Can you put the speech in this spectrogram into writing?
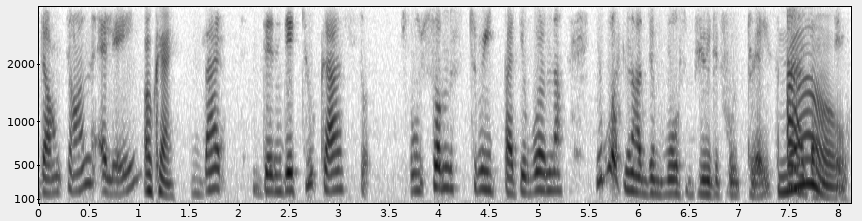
downtown LA, Okay. but then they took us to some street, but it was not. It was not the most beautiful place. I don't think. No.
